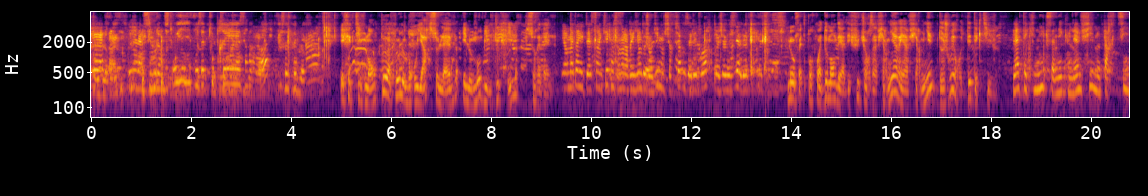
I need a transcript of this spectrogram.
elles bloquent. Et si vous leur dites oui, vous êtes tout prêt, ça va, hop, ça se débloque. Effectivement, peu à peu, le brouillard se lève et le mobile du crime se révèle. Hier matin, il était assez inquiet concernant la réunion d'aujourd'hui. Mon cher Pierre, vous allez voir, la jalousie à l'œuvre. Mais au fait, pourquoi demander à des futures infirmières et infirmiers de jouer aux détectives? La technique, ça n'est qu'une infime partie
